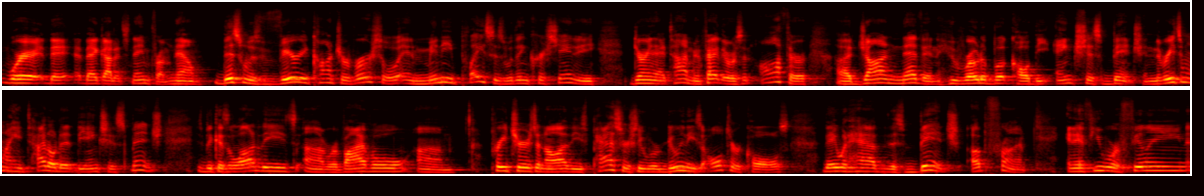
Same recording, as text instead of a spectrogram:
where that got its name from. Now, this was very controversial in many places within Christianity during that time. In fact, there was an author, uh, John Nevin, who wrote a book called The Anxious Bench. And the reason why he titled it The Anxious Bench is because a lot of these uh, revival um, preachers and a lot of these pastors who were doing these altar calls, they would have this bench up front. And if you were feeling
